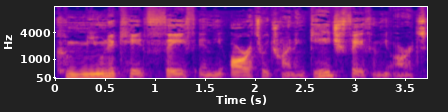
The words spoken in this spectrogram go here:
communicate faith in the arts, we try and engage faith in the arts,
